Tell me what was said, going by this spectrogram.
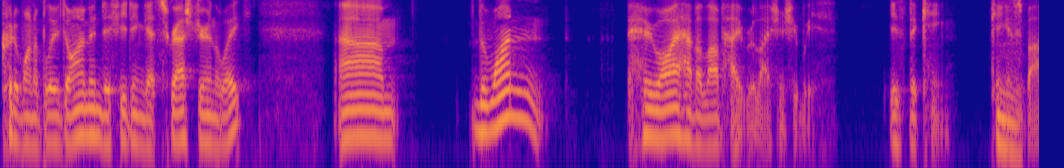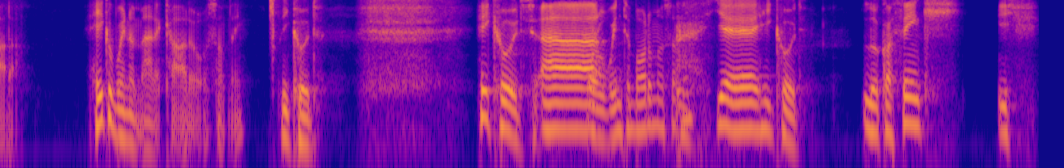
could have won a blue diamond if he didn't get scratched during the week. Um, the one who I have a love hate relationship with is the King, King of Sparta. He could win a Manikato or something, He could. He could. or Uh, a Winterbottom or something. yeah, he could. Look, I think if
